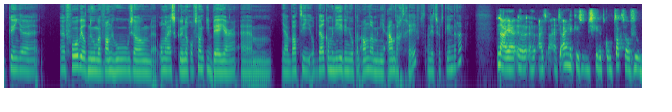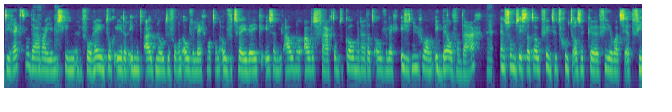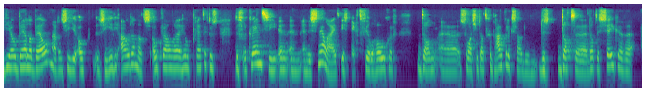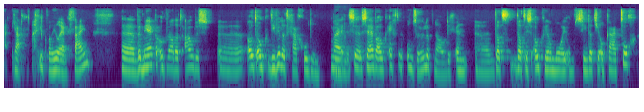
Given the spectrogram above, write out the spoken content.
kun je een voorbeeld noemen van hoe zo'n onderwijskundige of zo'n IB'er, um, ja, wat die, op welke manier die nu op een andere manier aandacht geeft aan dit soort kinderen? Nou ja, uh, uiteindelijk is het misschien het contact wel veel directer. Daar waar je misschien voorheen toch eerder iemand uitnodigde voor een overleg, wat dan over twee weken is. En die ouders vraagt om te komen naar dat overleg. Is het nu gewoon, ik bel vandaag. Ja. En soms is dat ook, vindt u het goed als ik via WhatsApp video bellen bel? Nou, dan zie je ook dan zie je die ouder. Dat is ook wel heel prettig. Dus de frequentie en, en, en de snelheid is echt veel hoger dan uh, zoals je dat gebruikelijk zou doen. Dus dat, uh, dat is zeker uh, ja, eigenlijk wel heel erg fijn. we merken ook wel dat ouders het ook, die willen het graag goed doen. Maar mm -hmm. ze, ze hebben ook echt onze hulp nodig. En dat, dat is ook heel mooi om te zien dat je elkaar toch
